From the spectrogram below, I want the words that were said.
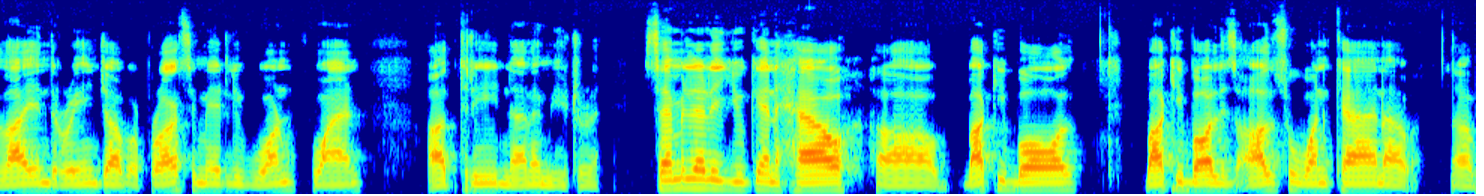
lie in the range of approximately 1.3 uh, nanometer. Similarly you can have uh, buckyball buckyball is also one kind of, of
